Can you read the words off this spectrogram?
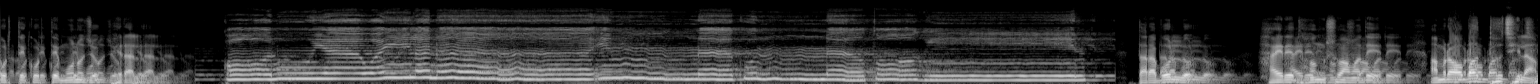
করতে করতে মনোযোগ ফেরাল। তারা বলল হায়রে ধ্বংস আমাদের। আমরা অবাধ্য ছিলাম।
